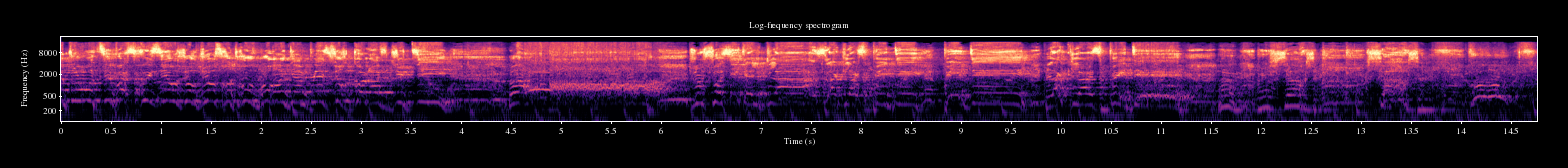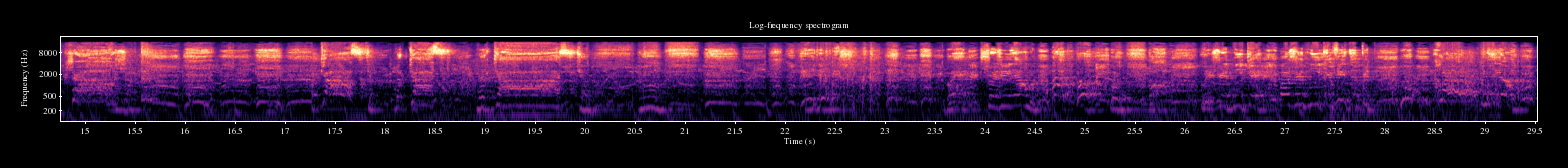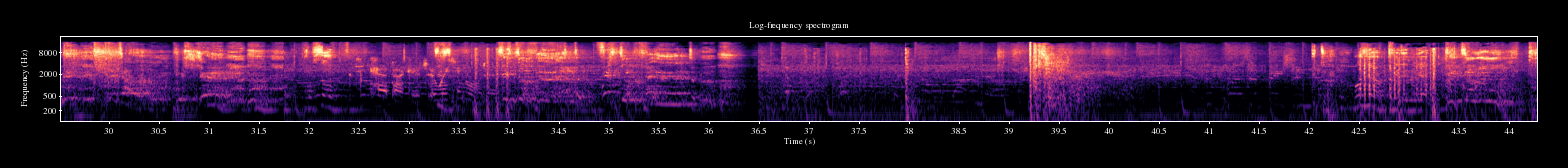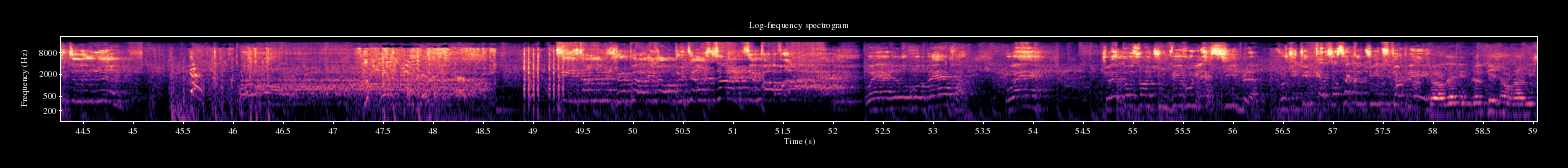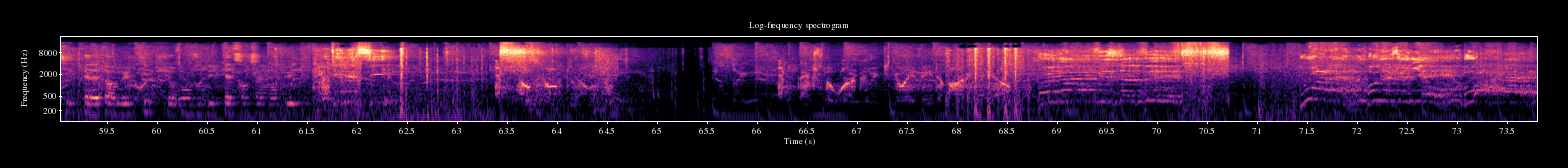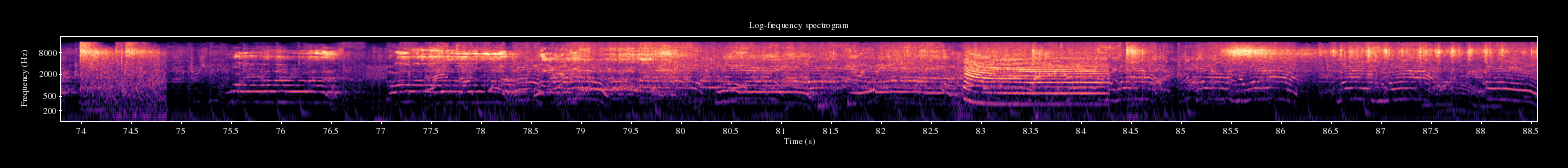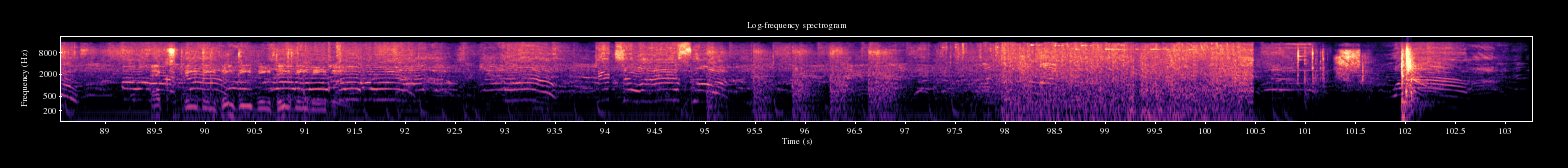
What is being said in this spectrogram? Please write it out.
monde, c'est pas Squeezie. Aujourd'hui, on se retrouve pour un gameplay sur Call of Duty. Ah Je choisis quelle classe? La classe PD PD La classe PD Oui, charge Charge Oh, Charge. Casque Le casque Le casque choisis une arme. Oui, je vais te niquer. Oh, je vais te niquer, fils de pute. Quoi Mais non Mais putain Fais chier. Pour ça. Care package awaiting orders. Fils de pute Fils de pute. Putain, oh de merde Ouais. J'aurais besoin que tu me verrouilles la cible Longitude 458 s'il te plaît. Jordan est bloqué, j'envoie un missile prédateur multiple sur longitude 458. Ok merci XDDDDDDDD.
